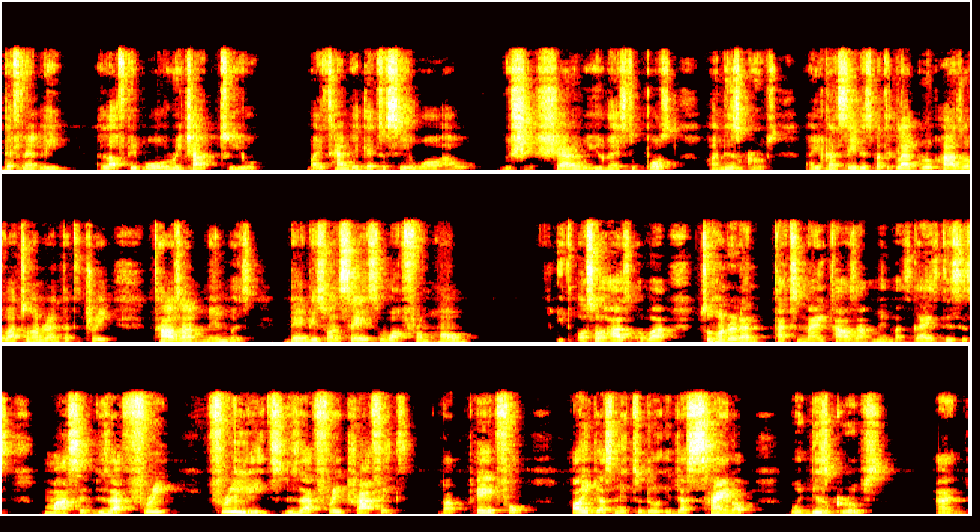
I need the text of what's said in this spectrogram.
definitely a lot of people will reach out to you by the time they get to see what I will be sharing with you guys to post on these groups. And you can see this particular group has over 233,000 members. Then this one says work from home it also has over 239,000 members. Guys, this is massive. These are free, free leads. These are free traffic, not paid for. All you just need to do is just sign up with these groups and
